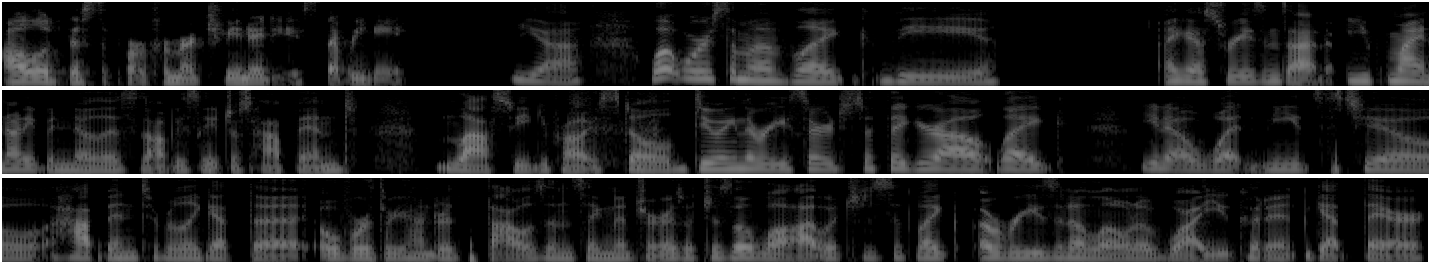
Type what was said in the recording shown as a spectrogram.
all of the support from our communities that we need. Yeah. What were some of like the I guess reasons that you might not even know this. Obviously, it just happened last week. You're probably still doing the research to figure out, like, you know, what needs to happen to really get the over 300,000 signatures, which is a lot, which is like a reason alone of why you couldn't get there,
